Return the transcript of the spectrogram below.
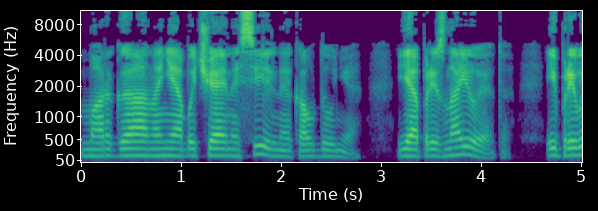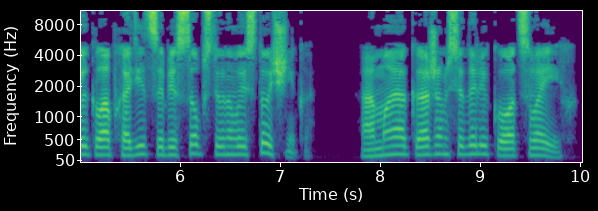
Маргана необычайно сильная колдунья, я признаю это, и привыкла обходиться без собственного источника, а мы окажемся далеко от своих.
